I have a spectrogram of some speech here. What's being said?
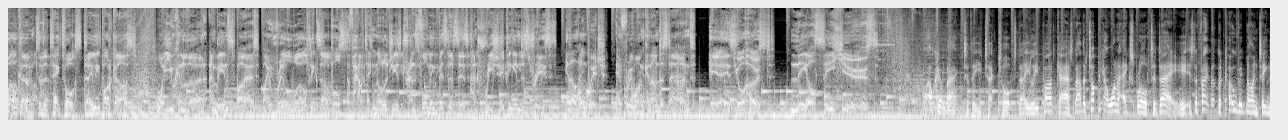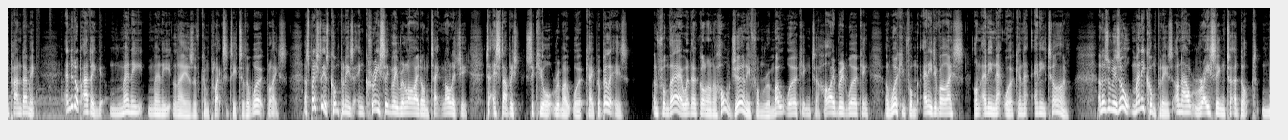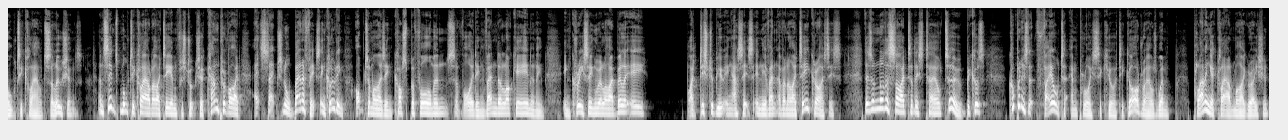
Welcome to the Tech Talks Daily Podcast, where you can learn and be inspired by real world examples of how technology is transforming businesses and reshaping industries in a language everyone can understand. Here is your host, Neil C. Hughes. Welcome back to the Tech Talks Daily podcast. Now, the topic I want to explore today is the fact that the COVID 19 pandemic ended up adding many, many layers of complexity to the workplace, especially as companies increasingly relied on technology to establish secure remote work capabilities. And from there, they've gone on a whole journey from remote working to hybrid working and working from any device, on any network, and at any time. And as a result, many companies are now racing to adopt multi cloud solutions. And since multi cloud IT infrastructure can provide exceptional benefits, including optimizing cost performance, avoiding vendor lock in, and in increasing reliability by distributing assets in the event of an IT crisis, there's another side to this tale too, because companies that fail to employ security guardrails when planning a cloud migration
